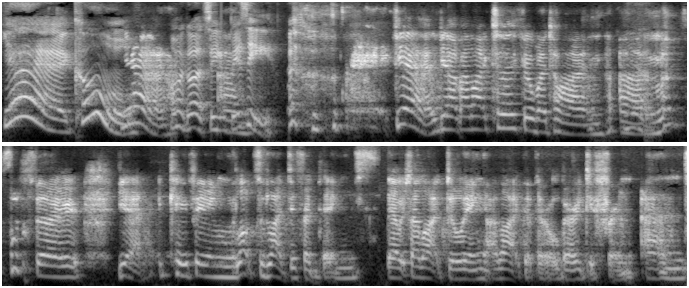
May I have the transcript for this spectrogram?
yeah, cool. Yeah. Oh my god, so you're Um, busy. Yeah, yeah, I like to fill my time. Um, so, yeah, keeping lots of like different things there, which I like doing. I like that they're all very different and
